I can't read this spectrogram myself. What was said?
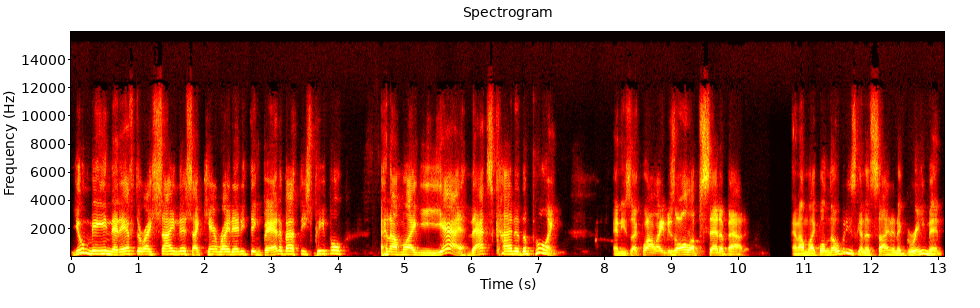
you mean that after i sign this i can't write anything bad about these people and i'm like yeah that's kind of the point. and he's like well I was all upset about it and i'm like well nobody's going to sign an agreement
